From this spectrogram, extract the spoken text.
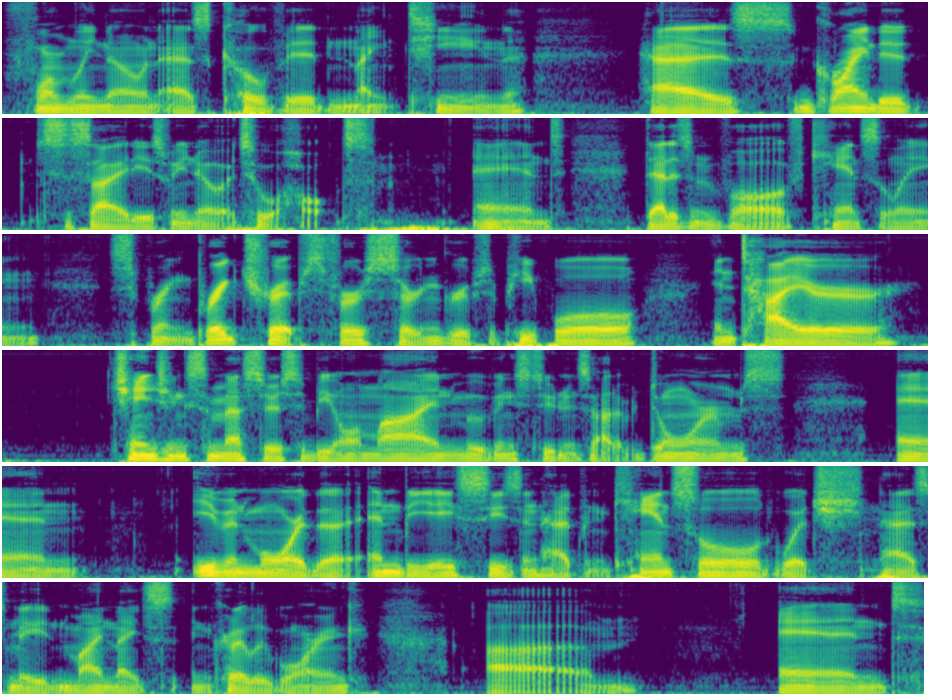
formally known as COVID 19, has grinded society as we know it to a halt. And that has involved canceling spring break trips for certain groups of people, entire changing semesters to be online, moving students out of dorms, and even more, the NBA season had been canceled, which has made my nights incredibly boring. Um, and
